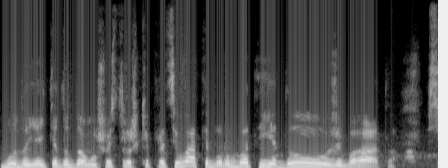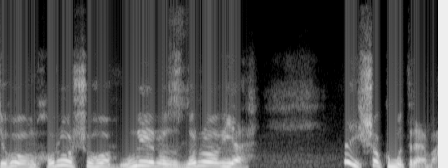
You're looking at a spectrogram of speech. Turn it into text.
Буду я йти додому щось трошки працювати, бо роботи є дуже багато. Всього вам хорошого, миру, здоров'я. Ну і що кому треба.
